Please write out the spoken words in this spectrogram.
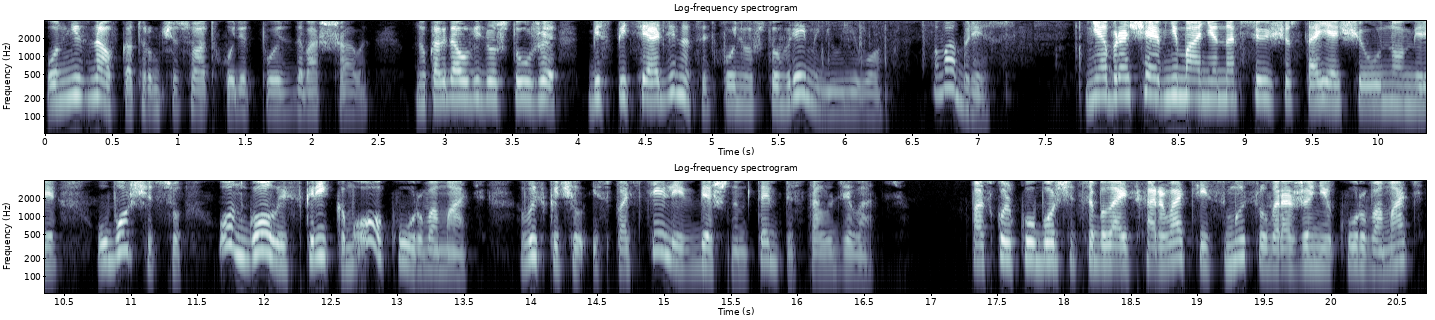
Он не знал, в котором часу отходит поезд до Варшавы, но когда увидел, что уже без пяти одиннадцать, понял, что времени у него в обрез. Не обращая внимания на все еще стоящую у номере уборщицу, он голый с криком «О, курва, мать!» выскочил из постели и в бешеном темпе стал одеваться. Поскольку уборщица была из Хорватии, смысл выражения «курва, мать»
